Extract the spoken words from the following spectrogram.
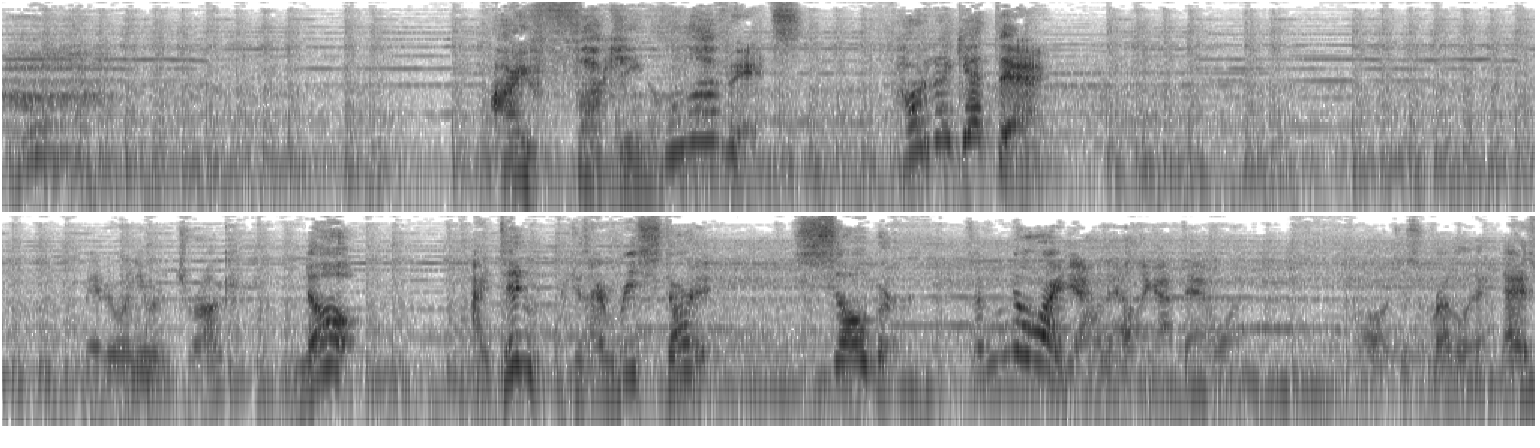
I fucking love it! How did I get that? Maybe when you were drunk? No! I didn't because I restarted. Sober. So I have no idea how the hell I got that one. Oh, just rebel. That is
